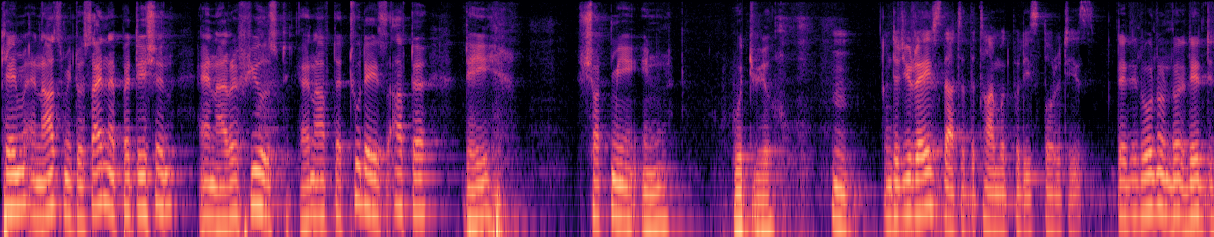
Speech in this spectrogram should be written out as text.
came and asked me to sign a petition, and I refused. And after two days after, they shot me in Woodview. Hmm. And did you raise that at the time with police authorities? They did. They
